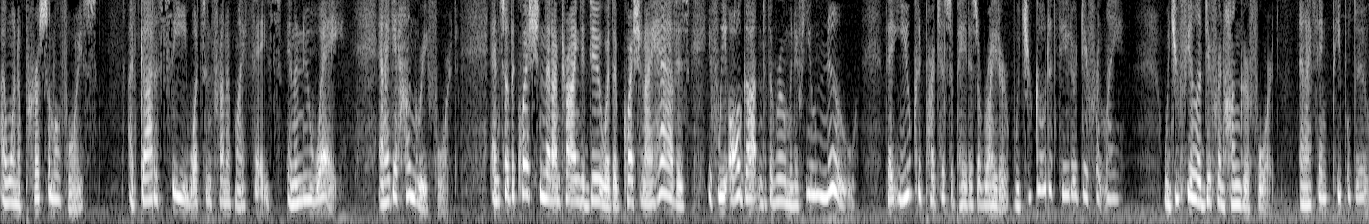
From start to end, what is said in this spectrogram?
I want a personal voice. I've got to see what's in front of my face in a new way. And I get hungry for it. And so the question that I'm trying to do, or the question I have, is if we all got into the room and if you knew that you could participate as a writer, would you go to theater differently? Would you feel a different hunger for it? And I think people do.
